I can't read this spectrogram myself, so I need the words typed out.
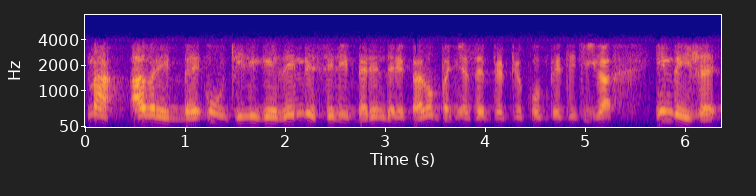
ma avrebbe utili che reinvestirebbe e renderebbe la compagnia sempre più competitiva. Invece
